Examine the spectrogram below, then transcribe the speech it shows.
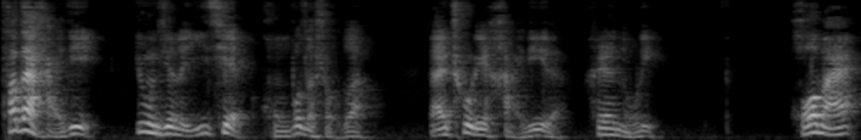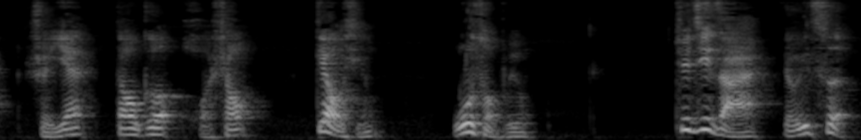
他在海地用尽了一切恐怖的手段来处理海地的黑人奴隶，活埋、水淹、刀割、火烧、吊刑。无所不用。据记载，有一次，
